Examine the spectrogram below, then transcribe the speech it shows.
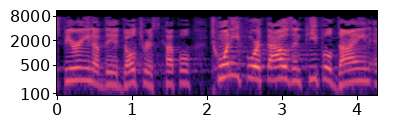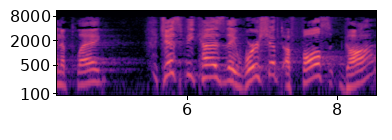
spearing of the adulterous couple, 24,000 people dying in a plague, just because they worshiped a false God?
